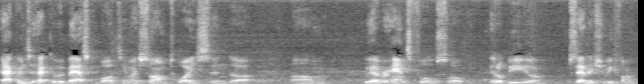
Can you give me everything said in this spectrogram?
Akron's a heck of a basketball team. I saw them twice, and uh, um, we have our hands full. So it'll be uh, Saturday should be fun.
